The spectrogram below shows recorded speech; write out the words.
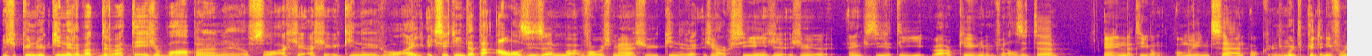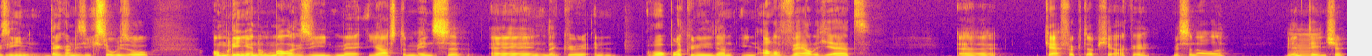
Je kunt je kinderen wat, er wat tegen wapenen, hè? of zo. Als je, als je je kinderen gewoon... ah, Ik, zeg niet dat dat alles is, hè, maar volgens mij, als je je kinderen graag ziet en je, je, en je ziet dat die wel oké in hun vel zitten en dat die om, omringd zijn, ook, je moet, kunt er niet voorzien, dan gaan die zich sowieso omringen, normaal gezien, met juiste mensen. En, dan kun je, en hopelijk kunnen die dan in alle veiligheid eh kei fucked up geraken, met z'n allen, in een Mm. tentje.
